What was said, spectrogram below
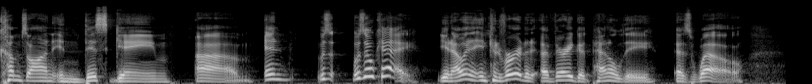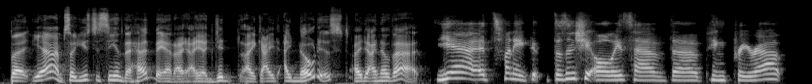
comes on in this game um, and was was okay, you know, and, and converted a very good penalty as well. But yeah, I'm so used to seeing the headband. I, I did like I, I noticed. I, I know that. Yeah, it's funny. Doesn't she always have the pink pre wrap?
